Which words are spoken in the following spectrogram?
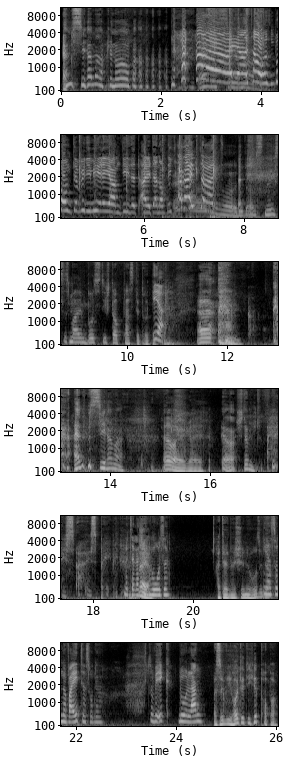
MC Hammer, genau. Ah, ja, 1000 Punkte für die Miriam, die das Alter noch nicht erreicht hat. Oh, du darfst nächstes Mal im Bus die Stopptaste drücken. Ja, MC Hammer. Ja, war ja geil. Ja, stimmt. Eis, Eis, Baby. mit seiner Naja. schönen Hose. Hat er eine schöne Hose Ja, gehabt? so eine weite, so eine. So wie ich, nur lang. Also wie heute die Hip-Hopper.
